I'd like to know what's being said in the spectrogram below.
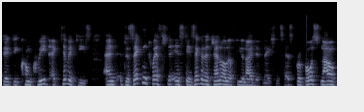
the, the, concrete activities. And the second question is the Secretary General of the United Nations has proposed now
